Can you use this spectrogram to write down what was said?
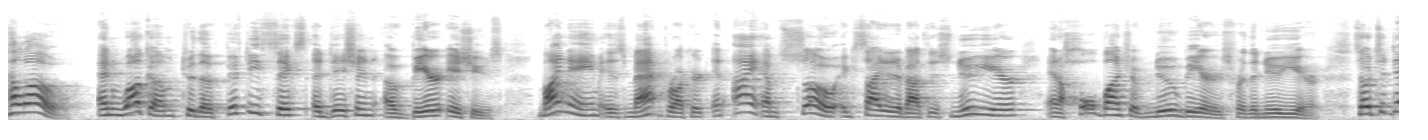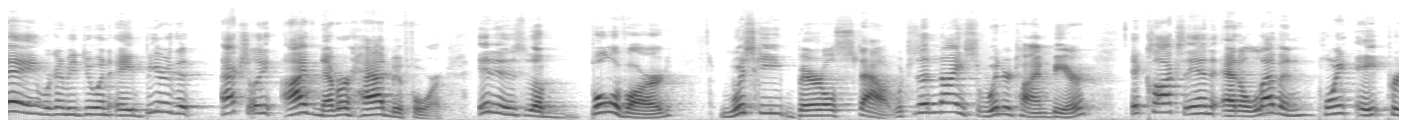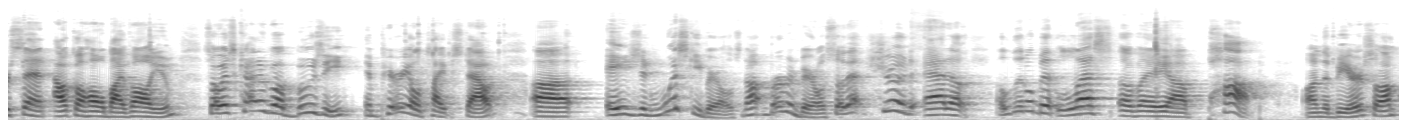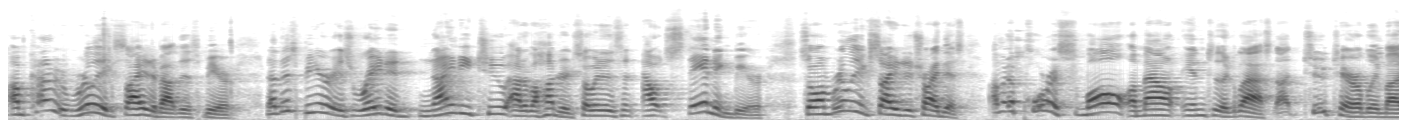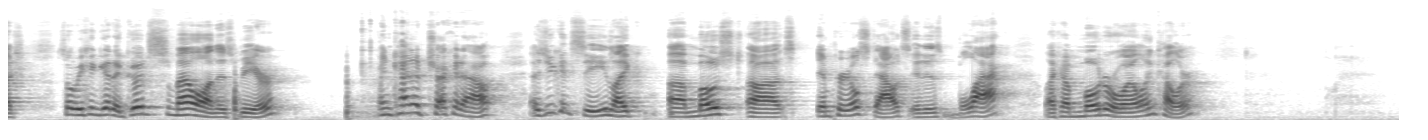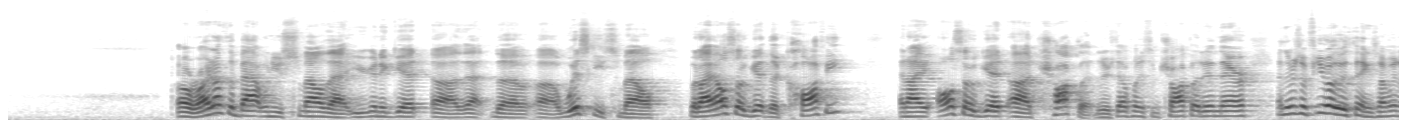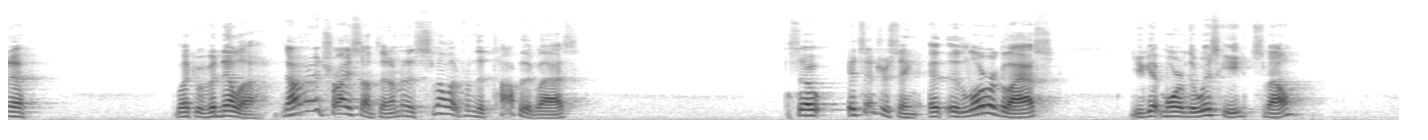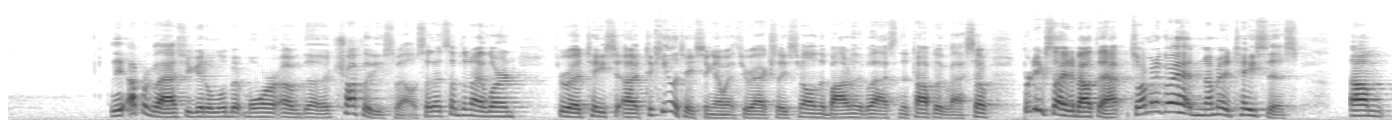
Hello, and welcome to the 56th edition of Beer Issues. My name is Matt Bruckert, and I am so excited about this new year and a whole bunch of new beers for the new year. So, today we're going to be doing a beer that actually I've never had before. It is the Boulevard Whiskey Barrel Stout, which is a nice wintertime beer. It clocks in at 11.8% alcohol by volume, so it's kind of a boozy imperial type stout, uh, aged in whiskey barrels, not bourbon barrels. So that should add a, a little bit less of a uh, pop on the beer. So I'm, I'm kind of really excited about this beer. Now, this beer is rated 92 out of 100, so it is an outstanding beer. So I'm really excited to try this. I'm going to pour a small amount into the glass, not too terribly much, so we can get a good smell on this beer and kind of check it out. As you can see, like uh, most uh, Imperial Stouts, it is black, like a motor oil in color. Oh, right off the bat, when you smell that, you're going to get uh, that the uh, whiskey smell, but I also get the coffee, and I also get uh, chocolate. There's definitely some chocolate in there, and there's a few other things. I'm going to like a vanilla. Now I'm going to try something. I'm going to smell it from the top of the glass. So it's interesting. At the lower glass, you get more of the whiskey smell the upper glass, you get a little bit more of the chocolatey smell. So that's something I learned through a taste, uh, tequila tasting I went through actually, smelling the bottom of the glass and the top of the glass. So pretty excited about that. So I'm going to go ahead and I'm going to taste this. Um,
